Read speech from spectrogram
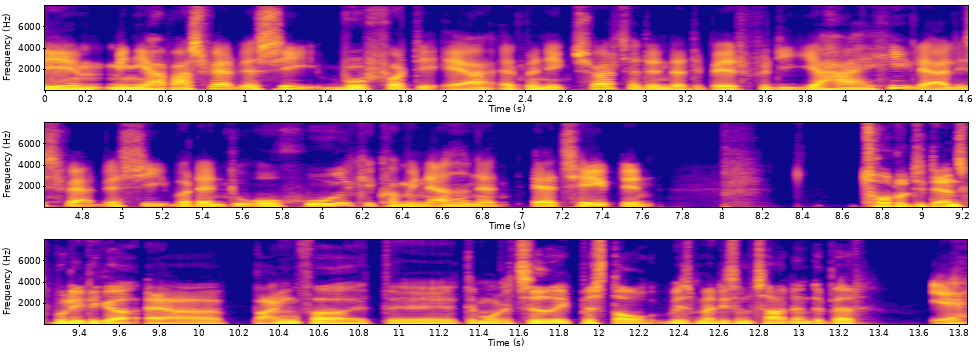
Øh, men jeg har bare svært ved at se, hvorfor det er, at man ikke tør tage den der debat, fordi jeg har helt ærligt svært ved at se, hvordan du overhovedet kan komme i nærheden af, af at tabe den. Tror du, de danske politikere er bange for, at øh, demokratiet ikke består, hvis man ligesom tager den debat? Ja,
